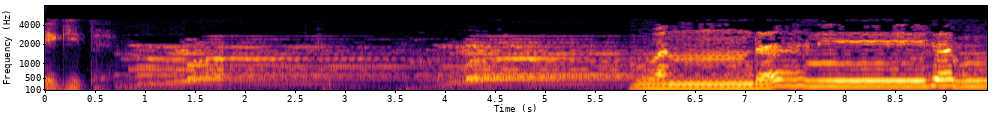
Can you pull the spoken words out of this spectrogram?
ඒ ගීතය. වන්දනීය වූ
